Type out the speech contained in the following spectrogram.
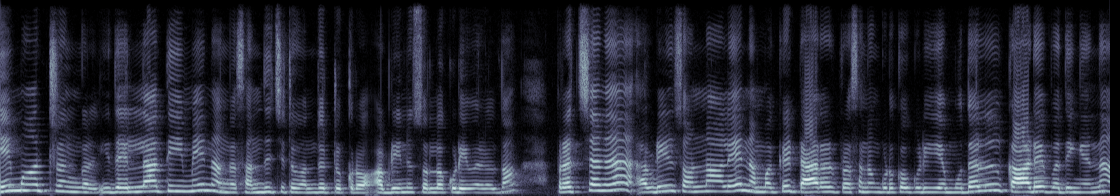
ஏமாற்றங்கள் இது எல்லாத்தையுமே நாங்கள் சந்திச்சுட்டு வந்துட்டுருக்குறோம் அப்படின்னு சொல்லக்கூடியவர்கள் தான் பிரச்சனை அப்படின்னு சொன்னாலே நமக்கு டேரர் பிரசனம் கொடுக்கக்கூடிய முதல் காடே பார்த்திங்கன்னா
